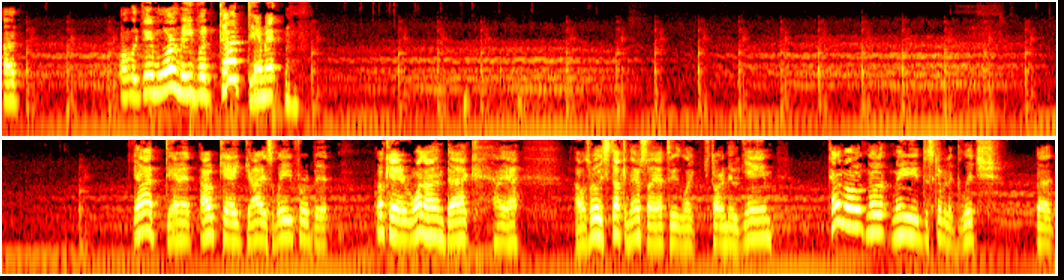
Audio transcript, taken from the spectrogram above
Uh, well, the game warned me, but god damn it. God damn it. Okay, guys, wait for a bit. Okay, everyone, I'm back. I, uh, I was really stuck in there, so I had to, like, start a new game. Kind of maybe discovered a glitch, but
